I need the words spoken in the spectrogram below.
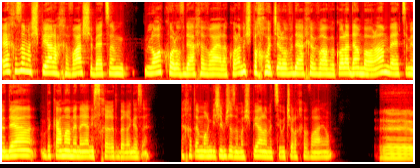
איך זה משפיע על החברה שבעצם לא רק כל עובדי החברה, אלא כל המשפחות של עובדי החברה וכל אדם בעולם בעצם יודע בכמה המניה נסחרת ברגע זה? איך אתם מרגישים שזה משפיע על המציאות של החברה היום? אה,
